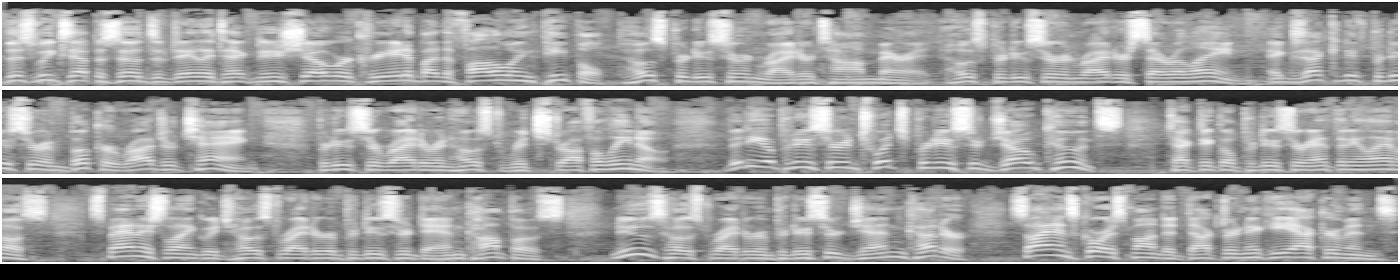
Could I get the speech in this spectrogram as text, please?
This week's episodes of Daily Tech News Show were created by the following people. Host, producer, and writer Tom Merritt, host, producer, and writer Sarah Lane, executive producer and booker Roger Chang, producer, writer, and host Rich Stroffolino, video producer and Twitch producer Joe Kuntz, technical producer Anthony Lamos, Spanish language host, writer, and producer Dan Campos, news host, writer, and producer Jen Cutter, science correspondent Dr. Nikki Ackermans,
